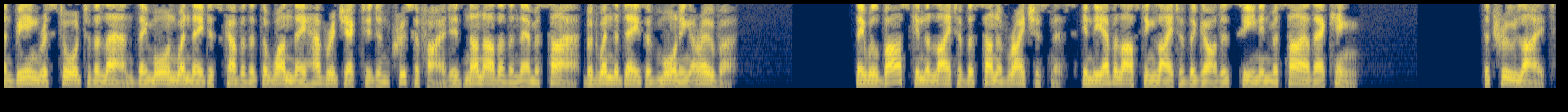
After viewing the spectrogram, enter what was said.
And being restored to the land they mourn when they discover that the one they have rejected and crucified is none other than their Messiah, but when the days of mourning are over, they will bask in the light of the Sun of Righteousness, in the everlasting light of the God as seen in Messiah their King. The true light.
